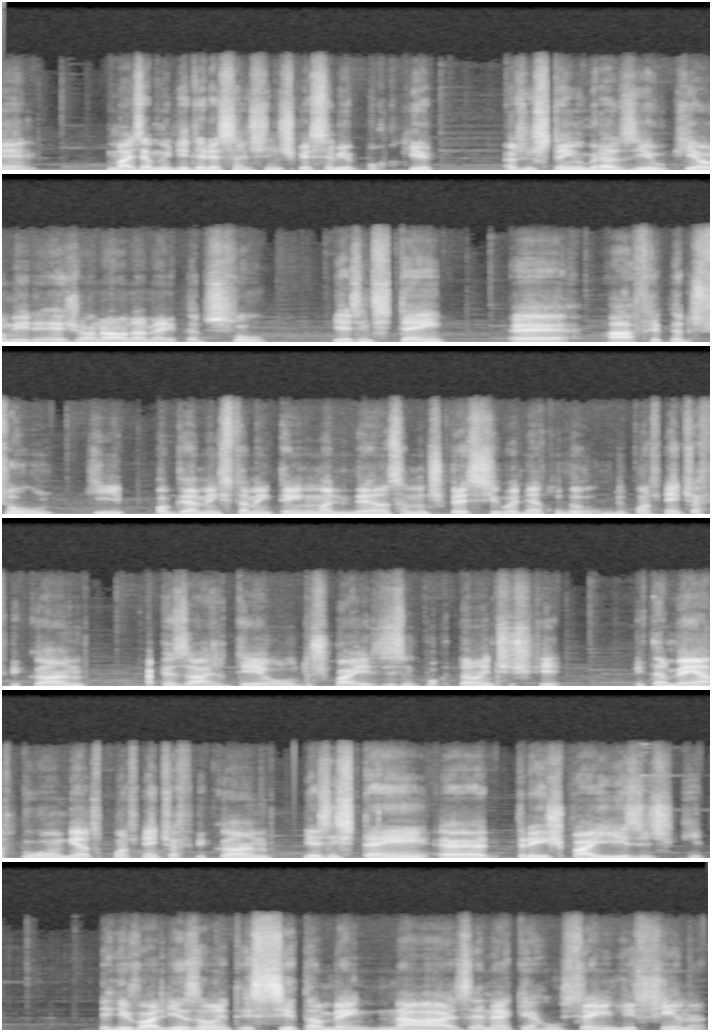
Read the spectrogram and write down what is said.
mas é muito interessante a gente perceber porque a gente tem o Brasil, que é o líder regional da América do Sul, e a gente tem é, a África do Sul, que obviamente também tem uma liderança muito expressiva dentro do, do continente africano, apesar de ter outros países importantes que, que também atuam dentro do continente africano. E a gente tem é, três países que rivalizam entre si também na Ásia, né, que é a Rússia, a Índia e a China.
